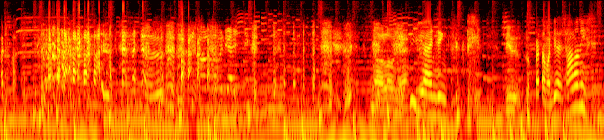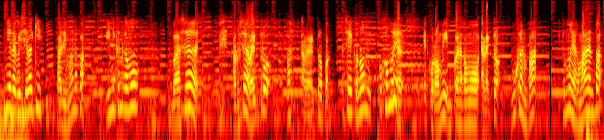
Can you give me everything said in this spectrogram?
Aduh kaget. Kalau. Nolong ya. Iya anjing. Dilepet sama dia salah nih. Ini revisi lagi. Salah di mana pak? Ini kan kamu bahasa harusnya elektro. Ah elektro pak. Kan saya ekonomi. Oh kamu ya ekonomi bukan kamu elektro? Bukan pak. Itu mah yang kemarin pak.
